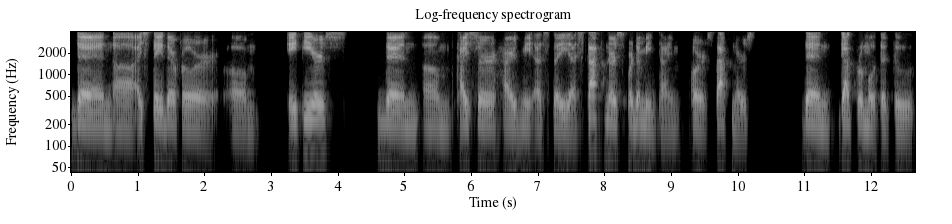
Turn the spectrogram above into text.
then uh, I stayed there for um, eight years. Then um, Kaiser hired me as a uh, staff nurse for the meantime, or staff nurse. Then got promoted to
